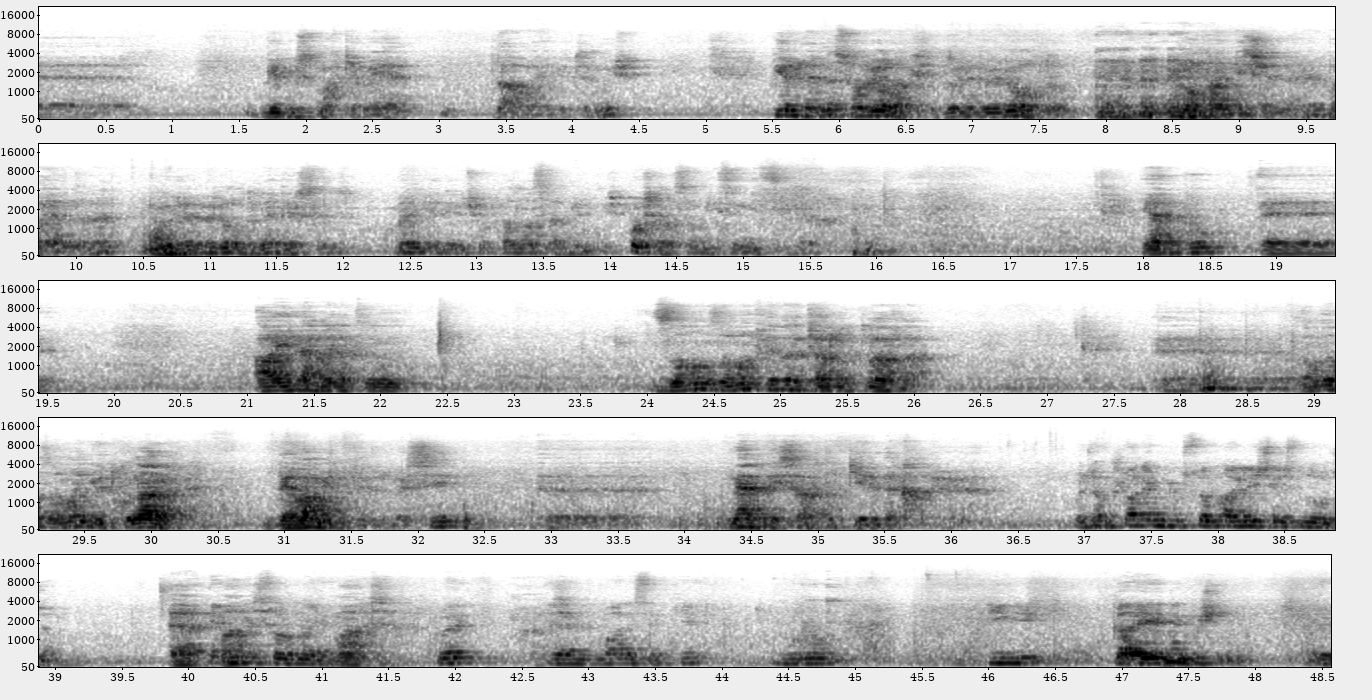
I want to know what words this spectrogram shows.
bir üst mahkemeye davaya götürmüş. Birilerine soruyorlar işte böyle böyle oldu. Yoldan geçenlere, bayanlara. Böyle böyle oldu ne dersiniz? Ben diyor çok fazla sabretmiş. Boşansın bitsin gitsin. Ya. Yani bu eee aile hayatının zaman zaman fedakarlıklarla eee, zaman zaman yutkunarak devam ettirilmesi eee, neredeyse artık geride kalıyor. Yani. Hocam şu an en büyük sorun aile içerisinde hocam. Evet, En büyük maalesef. sorun o yani. Maalesef. Ve yani maalesef ki bunu dini gaye edilmiş e,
